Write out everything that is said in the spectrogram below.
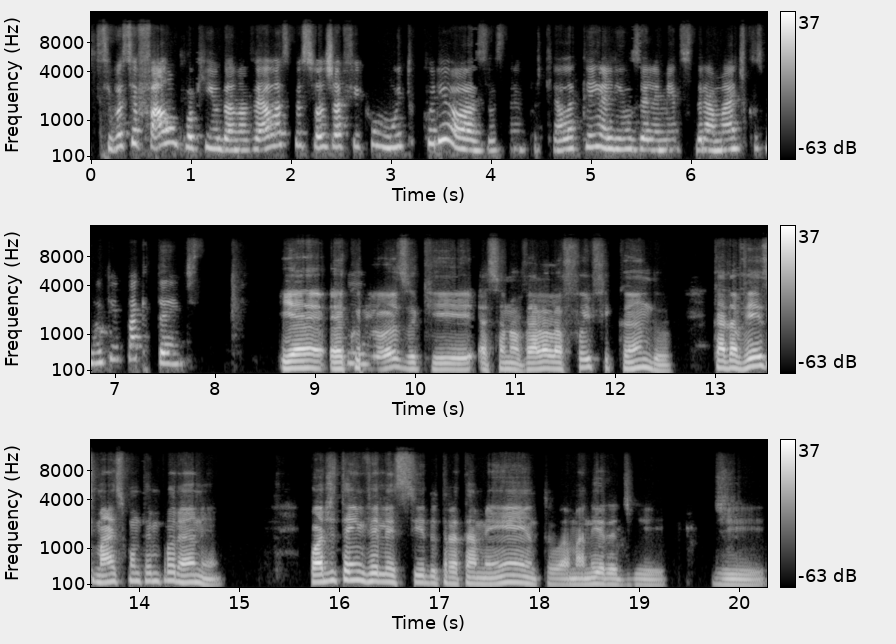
se você fala um pouquinho da novela, as pessoas já ficam muito curiosas, né? porque ela tem ali uns elementos dramáticos muito impactantes. E é, é curioso que essa novela ela foi ficando cada vez mais contemporânea. Pode ter envelhecido o tratamento, a maneira de, de,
